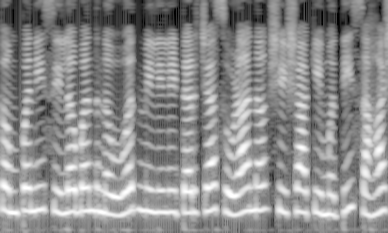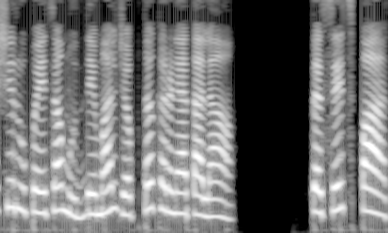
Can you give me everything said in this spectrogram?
कंपनी सिलबंद नव्वद मिलीलिटरच्या सोळा नग शिशा किमती सहाशे रुपयेचा मुद्देमाल जप्त करण्यात आला. तसेच पाच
